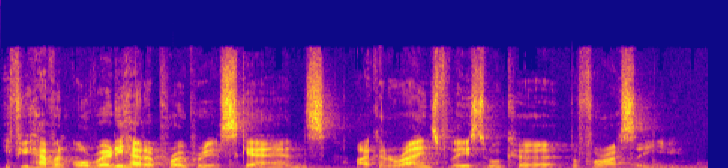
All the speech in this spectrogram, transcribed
If you haven't already had appropriate scans, I can arrange for these to occur before I see you.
